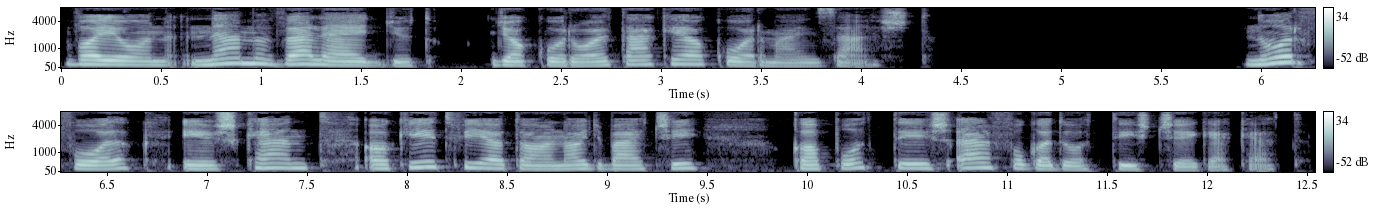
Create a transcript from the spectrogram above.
vajon nem vele együtt gyakorolták-e a kormányzást? Norfolk és Kent, a két fiatal nagybácsi, kapott és elfogadott tisztségeket.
